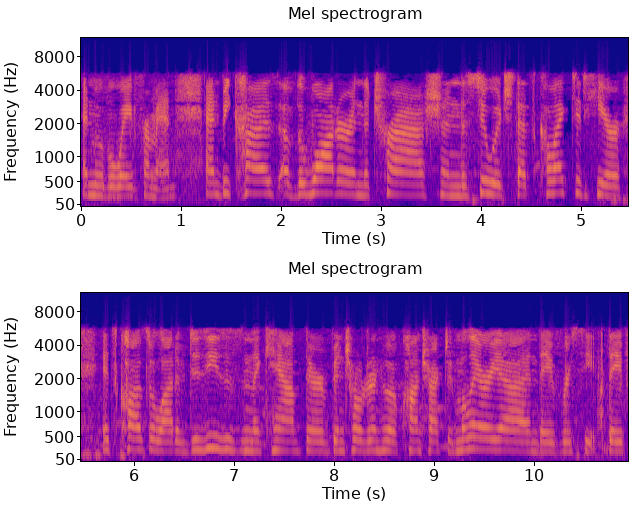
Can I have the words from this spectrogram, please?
and move away from it. And because of the water and the trash and the sewage that's collected here, it's caused a lot of diseases in the camp. There have been children who have contracted malaria, and they've received, they've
